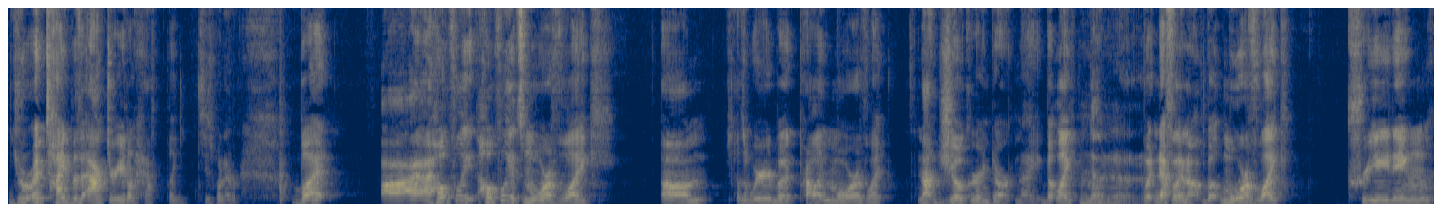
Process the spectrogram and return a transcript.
you're a type of actor. You don't have like just whatever. But I I hopefully, hopefully, it's more of like, um, sounds weird, but probably more of like not Joker and Dark Knight, but like No, no, no, no. but definitely not. But more of like creating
